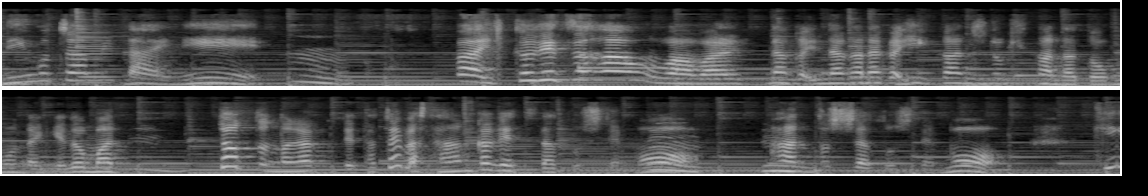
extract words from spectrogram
うりんごちゃんみたいに、うん、まあ1ヶ月半はなんかなかなかいい感じの期間だと思うんだけど、まあ、ちょっと長くて例えば3ヶ月だとしても、うん、半年だとしても期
